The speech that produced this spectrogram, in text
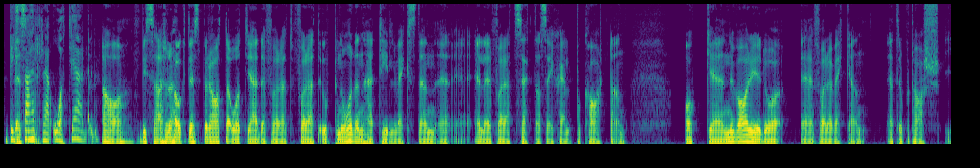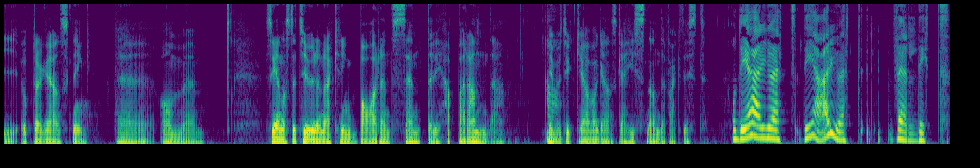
Bisarra åtgärder. Ja, bisarra och desperata åtgärder för att, för att uppnå den här tillväxten eh, eller för att sätta sig själv på kartan. Och eh, nu var det ju då eh, förra veckan ett reportage i Uppdrag granskning eh, om senaste turerna kring Barents Center i Haparanda. Det Ja. tycker jag var ganska hisnande faktiskt. Och det är ju ett, det är ju ett väldigt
